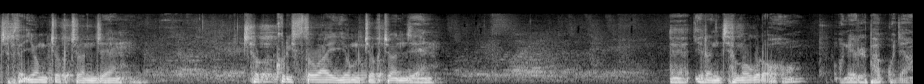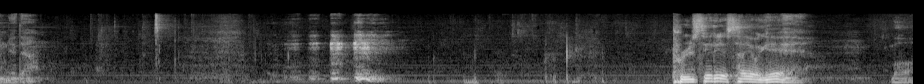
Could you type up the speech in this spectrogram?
같이 영적 전쟁. 적 그리스도와의 영적 전쟁. 예, 이런 제목으로 은혜를 받고자 합니다. 불세례 사역에 뭐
